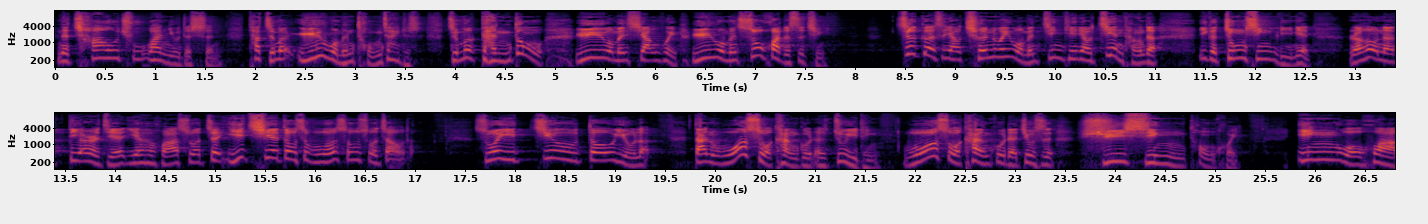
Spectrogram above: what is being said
那超出万有的神，他怎么与我们同在的事？怎么感动与我们相会、与我们说话的事情？这个是要成为我们今天要建堂的一个中心理念。然后呢，第二节耶和华说：“这一切都是我手所造的。”所以就都有了，但我所看过的，注意听，我所看过的就是虚心痛悔，因我话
